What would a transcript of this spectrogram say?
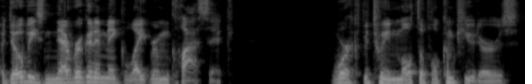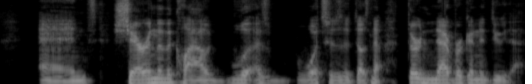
Adobe's never going to make Lightroom Classic work between multiple computers and share into the cloud as much as it does now. They're never going to do that.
